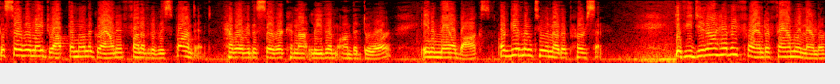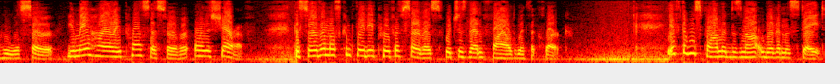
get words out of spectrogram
the server may drop them on the ground in front of the respondent. However, the server cannot leave them on the door, in a mailbox, or give them to another person. If you do not have a friend or family member who will serve, you may hire a process server or the sheriff. The server must complete a proof of service, which is then filed with the clerk. If the respondent does not live in the state,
